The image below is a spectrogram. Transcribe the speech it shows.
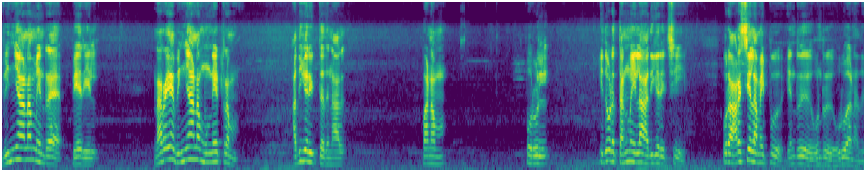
விஞ்ஞானம் என்ற பேரில் நிறைய விஞ்ஞான முன்னேற்றம் அதிகரித்ததினால் பணம் பொருள் இதோட தன்மையெல்லாம் அதிகரித்து ஒரு அரசியல் அமைப்பு என்று ஒன்று உருவானது.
